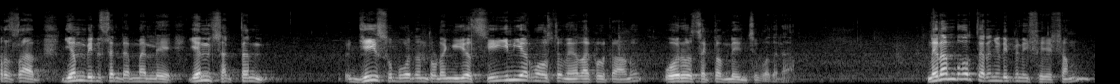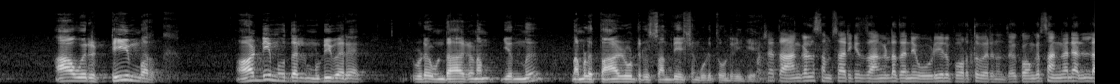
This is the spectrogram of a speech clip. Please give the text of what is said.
Prasad M Vincent M L A N Sakthan G Subodhan തുടങ്ങിയ സീനിയർ മോസ്റ്റ് നേതാക്കൾക്കാണ് ഓരോ സെക്ടറിന്റെയും ചുമതല. നിലമ്പൂർ തെരഞ്ഞെടുപ്പിന് ശേഷം ആ ഒരു ടീം വർക്ക് ആടി മുതൽ മുടി വരെ ഇവിടെ ഉണ്ടാകണം എന്ന് നമ്മൾ താഴോട്ടൊരു സന്ദേശം കൊടുത്തുകൊണ്ടിരിക്കുകയാണ്. പക്ഷേ താങ്കൾ സംസാരിക്കുന്നത് താങ്കളുടെ തന്നെ ഓഡിയോയിൽ പുറത്തു വരുന്നത് കോൺഗ്രസ് അങ്ങനെയല്ല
